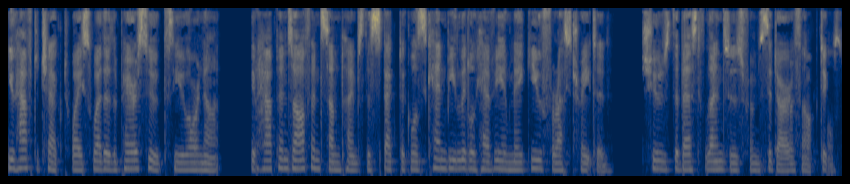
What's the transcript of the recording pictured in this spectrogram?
you have to check twice whether the pair suits you or not. It happens often sometimes the spectacles can be little heavy and make you frustrated. Choose the best lenses from Siddharth Opticals.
